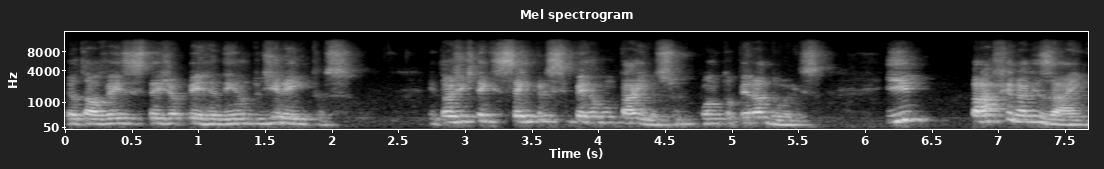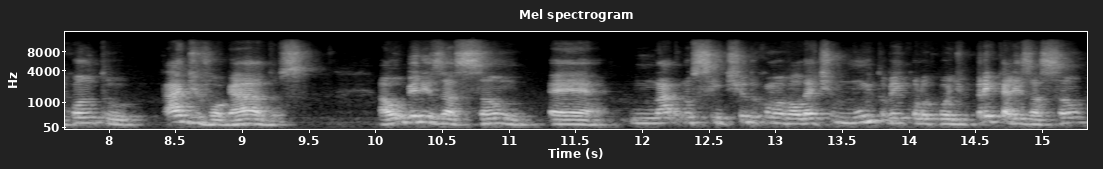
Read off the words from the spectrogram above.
eu talvez esteja perdendo direitos. Então a gente tem que sempre se perguntar isso, enquanto operadores. E, para finalizar, enquanto advogados, a uberização, é, na, no sentido como a Valdete muito bem colocou, de precarização,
